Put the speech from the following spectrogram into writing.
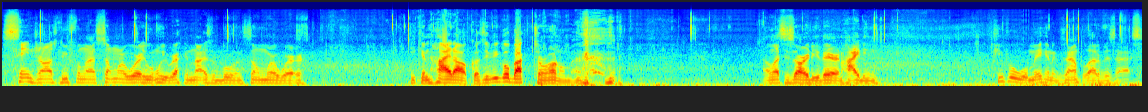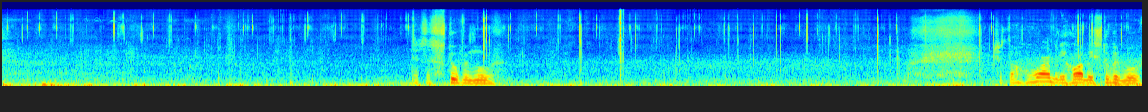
St. John's, Newfoundland, somewhere where he won't be recognizable and somewhere where he can hide out. Because if you go back to Toronto, man, unless he's already there and hiding, people will make an example out of his ass. It's a stupid move. Just a horribly, horribly stupid move.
